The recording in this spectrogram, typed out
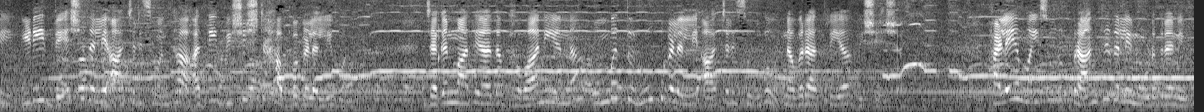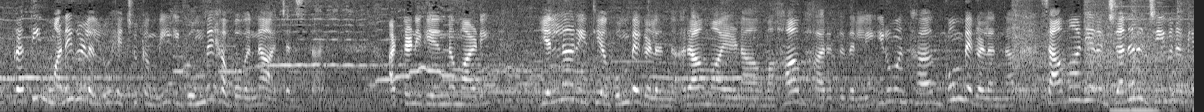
ಇಡೀ ದೇಶದಲ್ಲಿ ಆಚರಿಸುವಂತಹ ಅತಿ ವಿಶಿಷ್ಟ ಹಬ್ಬಗಳಲ್ಲಿ ಒಂದು. ಜಗನ್ಮಾತೆಯಾದ ಭವಾನಿಯನ್ನ ಒಂಬತ್ತು ರೂಪಗಳಲ್ಲಿ ಆಚರಿಸುವುದು ನವರಾತ್ರಿಯ ವಿಶೇಷ. ಹಳೆಯ ಮೈಸೂರು ಪ್ರಾಂತ್ಯದಲ್ಲಿ ನೋಡಿದ್ರೆ ನೀವು ಪ್ರತಿ ಮನೆಗಳಲ್ಲೂ ಹೆಚ್ಚು ಕಮ್ಮಿ ಈ ಗೊಂಬೆ ಹಬ್ಬವನ್ನು ಆಚರಿಸ್ತಾರೆ. ಅಟ್ಟಣಿಗೆಯನ್ನು ಮಾಡಿ ಎಲ್ಲ ರೀತಿಯ ಗೊಂಬೆಗಳನ್ನು ರಾಮಾಯಣ, ಮಹಾಭಾರತದಲ್ಲಿ ಇರುವಂತಹ ಗೊಂಬೆಗಳನ್ನು ಸಾಮಾನ್ಯರ ಜನರ ಜೀವನಕ್ಕೆ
